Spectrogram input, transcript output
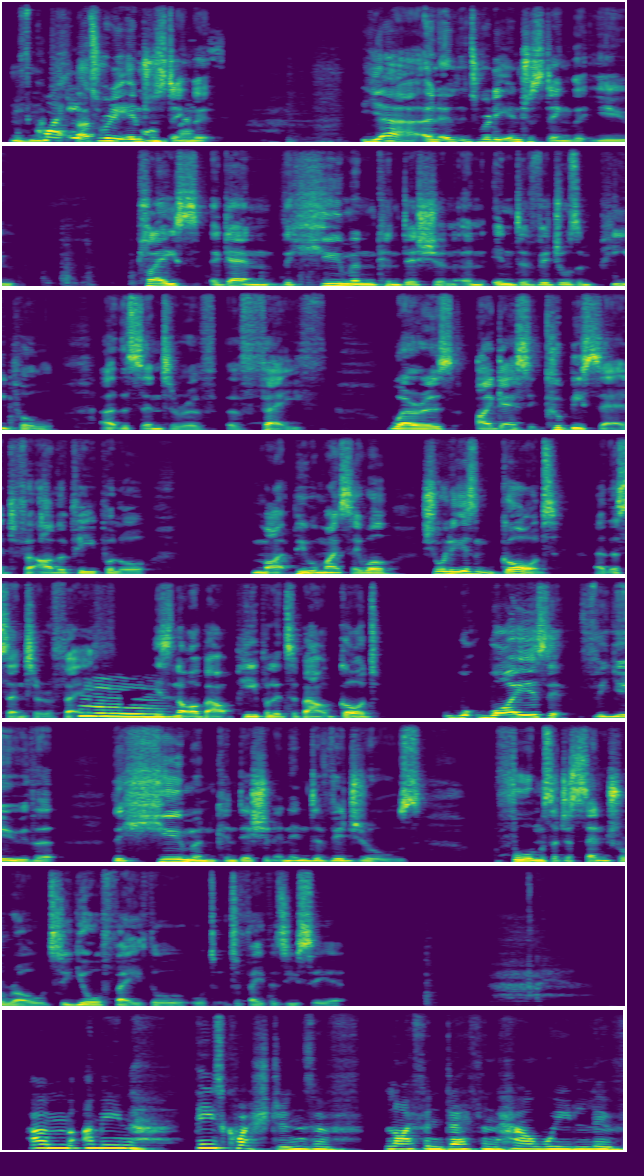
It's mm-hmm. quite. That's really interesting. Complex. That yeah, and it's really interesting that you place again the human condition and individuals and people at the center of, of faith. Whereas I guess it could be said for other people, or might, people might say, well, surely isn't God at the center of faith? Mm. It's not about people, it's about God. W- why is it for you that the human condition and individuals form such a central role to your faith or, or to, to faith as you see it? Um, I mean, these questions of life and death and how we live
